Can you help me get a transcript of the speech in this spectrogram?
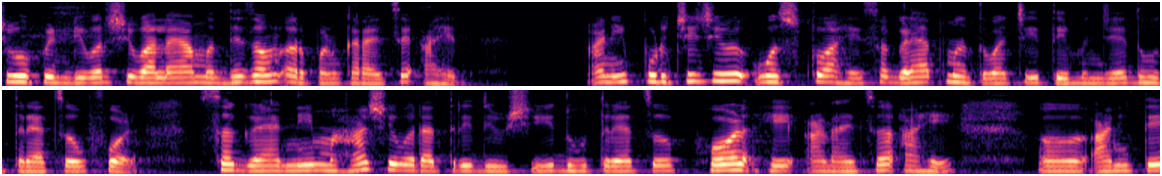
शिवपिंडीवर शिवालयामध्ये जाऊन अर्पण करायचे आहेत. आणि पुढची जी वस्तू आहे सगळ्यात महत्त्वाची ते म्हणजे धोत्र्याचं फळ. सगळ्यांनी महाशिवरात्री दिवशी धोत्र्याचं फळ हे आणायचं आहे. आणि ते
